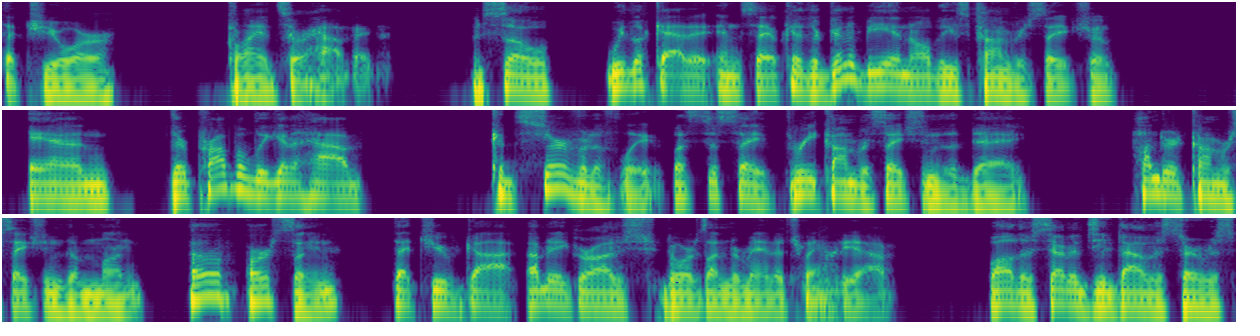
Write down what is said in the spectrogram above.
that your clients are having. And so we look at it and say, okay, they're going to be in all these conversations and they're probably going to have conservatively, let's just say three conversations a day, 100 conversations a month per person that you've got. How many garage doors under management do you have? Well, there's 17,000 service,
